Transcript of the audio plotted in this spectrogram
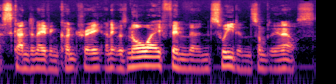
a Scandinavian country? And it was Norway, Finland, Sweden, something else.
